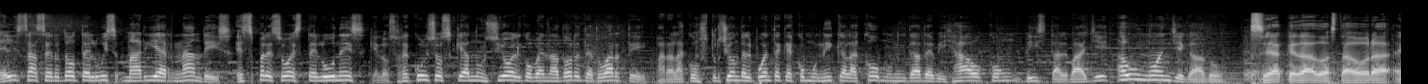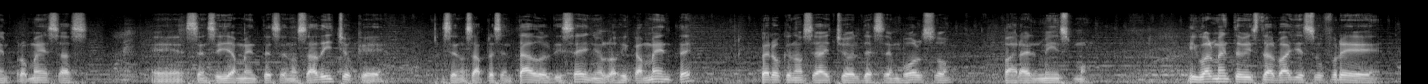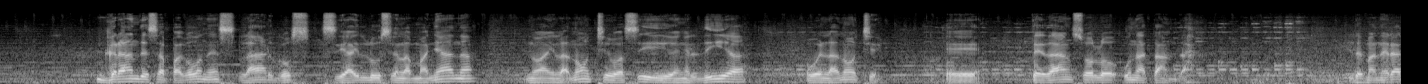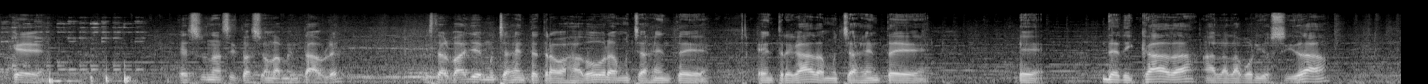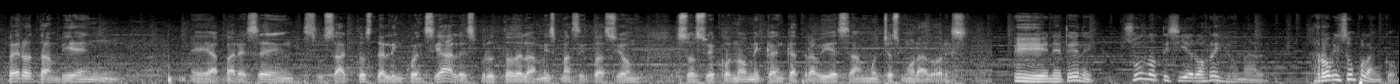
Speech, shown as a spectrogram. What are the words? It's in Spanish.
El sacerdote Luis María Hernández expresó este lunes que los recursos que anunció el gobernador de Duarte para la construcción del puente que comunica la comunidad de Bijao con Vista al Valle aún no han llegado. Se ha quedado hasta ahora en promesas, eh, sencillamente se nos ha dicho que se nos ha presentado el diseño, lógicamente, pero que no se ha hecho el desembolso para el mismo. Igualmente Vista al Valle sufre grandes apagones largos, si hay luz en la mañana, no hay en la noche o así, en el día o en la noche, eh, te dan solo una tanda. De manera que es una situación lamentable. Vista al Valle mucha gente trabajadora, mucha gente entregada, mucha gente eh, dedicada a la laboriosidad, pero también eh, aparecen sus actos delincuenciales, fruto de la misma situación socioeconómica en que atraviesan muchos moradores. NTN, su noticiero regional, Robinson Blanco.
